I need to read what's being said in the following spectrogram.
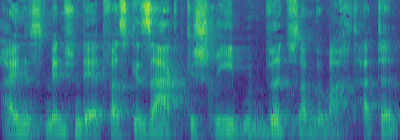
eines Menschen, der etwas gesagt, geschrieben, wirksam gemacht hatte,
